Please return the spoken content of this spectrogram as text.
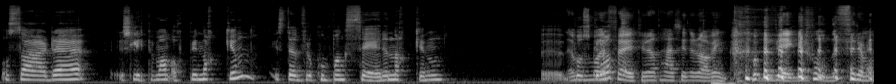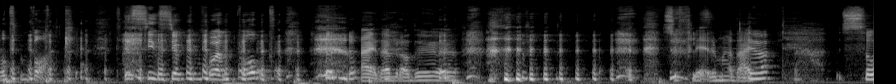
Og så er det, slipper man opp i nakken istedenfor å kompensere nakken eh, Jeg på må bare skrått. føye til at her sitter da Wenche og beveger hodet frem og tilbake. Det syns jo ikke på en pod. Nei, det er bra du sufflerer meg der. Ja. Så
